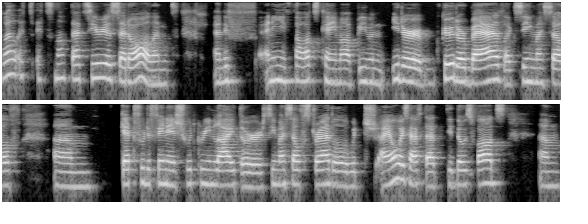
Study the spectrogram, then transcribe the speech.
well it's it's not that serious at all. And and if any thoughts came up even either good or bad like seeing myself um, get through the finish with green light or see myself straddle which i always have that those thoughts um,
